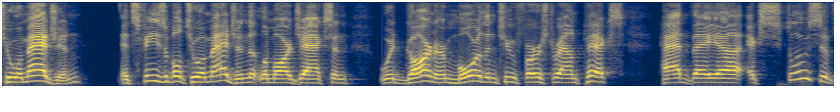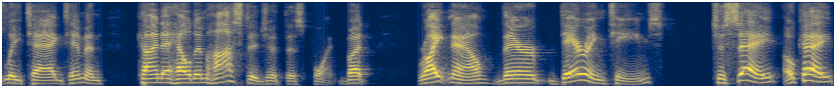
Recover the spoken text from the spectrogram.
to imagine. It's feasible to imagine that Lamar Jackson would garner more than two first round picks had they uh, exclusively tagged him and kind of held him hostage at this point. But right now, they're daring teams to say, okay,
